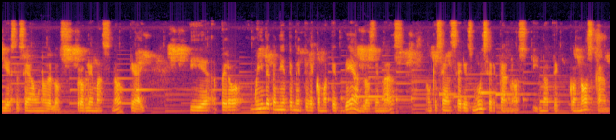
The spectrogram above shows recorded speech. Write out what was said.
y ese sea uno de los problemas ¿no? que hay. Y, eh, pero muy independientemente de cómo te vean los demás, aunque sean seres muy cercanos y no te conozcan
